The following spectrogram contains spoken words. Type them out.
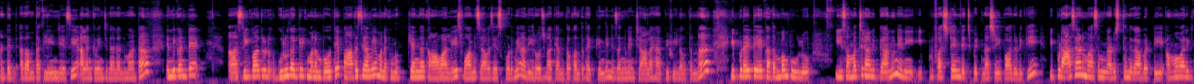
అంటే అదంతా క్లీన్ చేసి అలంకరించినాను అనమాట ఎందుకంటే శ్రీపాత్రుడు గురువు దగ్గరికి మనం పోతే పాదసేవే మనకు ముఖ్యంగా కావాలి. స్వామి సేవ చేసుకోవడమే. అది ఈరోజు నాకు ఎంతో కొంత దక్కింది. నిజంగా నేను చాలా హ్యాపీ ఫీల్ అవుతున్నా. ఇప్పుడైతే కదంబం పువ్వులు ఈ సంవత్సరానికి గాను నేను ఇప్పుడు ఫస్ట్ టైం తెచ్చిపెట్టిన శ్రీపాదుడికి. ఇప్పుడు ఆషాఢ మాసం నడుస్తుంది కాబట్టి అమ్మవారికి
